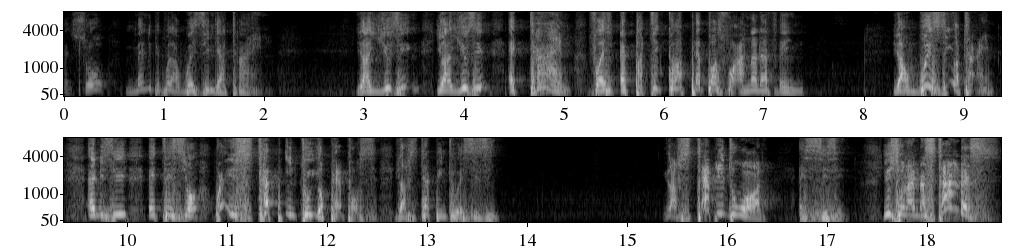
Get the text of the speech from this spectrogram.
And so many people are wasting their time. You are using you are using a time for a particular purpose for another thing. You are wasting your time. And you see, it is your when you step into your purpose, you have stepped into a season. You have stepped into what? A season. You should understand this.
